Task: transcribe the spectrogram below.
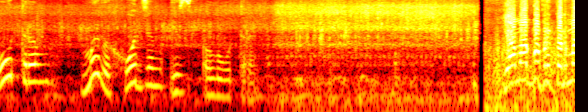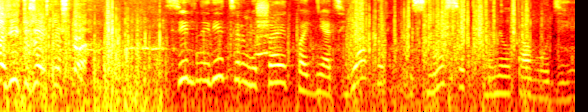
Утром мы выходим из Лутры. Я могу притормозить уже, если что. Сильный ветер мешает поднять якорь и сносит на мелководье.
